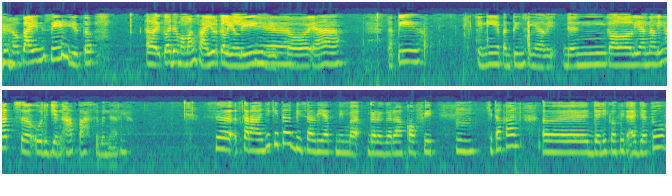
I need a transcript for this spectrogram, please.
Ngapain sih? gitu. Uh, itu ada mamang sayur keliling yeah. gitu ya. Tapi ini penting sih ya dan kalau Liana lihat seurgent apa sebenarnya? Se sekarang aja kita bisa lihat nih mbak gara-gara covid. Hmm. kita kan uh, dari covid aja tuh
